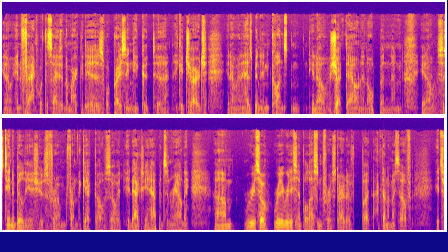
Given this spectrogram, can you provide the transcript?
you know, in fact, what the size of the market is, what pricing he could uh, he could charge, you know, and has been in constant, you know, shutdown and open and you know sustainability issues from from the get go. So it, it actually happens in reality. Um, so really really simple lesson for a start of, but I've done it myself. It's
